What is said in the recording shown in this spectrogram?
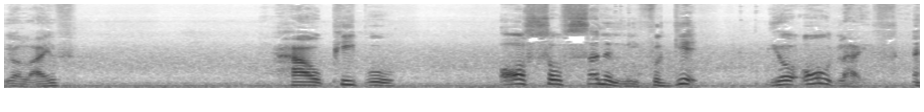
your life, how people also suddenly forget your old life.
